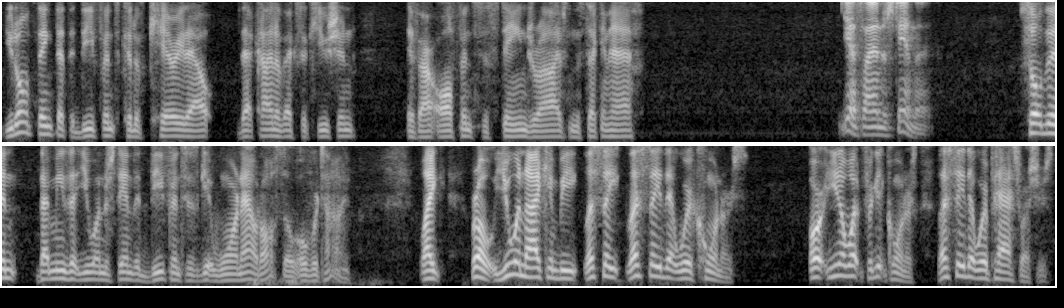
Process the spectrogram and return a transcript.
You don't think that the defense could have carried out that kind of execution if our offense sustained drives in the second half? Yes, I understand that. So then that means that you understand that defenses get worn out also over time. Like, bro, you and I can be, let's say, let's say that we're corners. Or you know what? Forget corners. Let's say that we're pass rushers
